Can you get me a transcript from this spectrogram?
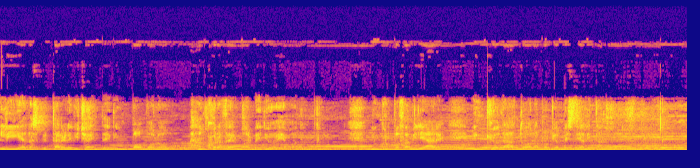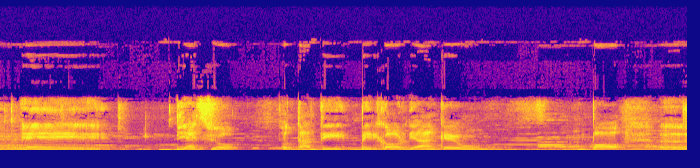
lì ad aspettare le vicende di un popolo ancora fermo al Medioevo, di un, di un, di un gruppo familiare inchiodato alla propria bestialità. E di Ezio ho tanti bei ricordi, anche un, un po' eh,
